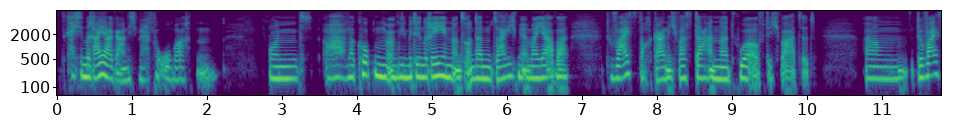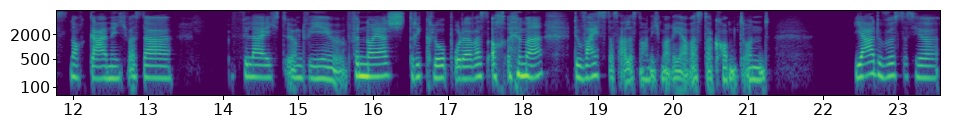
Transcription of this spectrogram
jetzt kann ich den Reiher gar nicht mehr beobachten. Und oh, mal gucken, irgendwie mit den Rehen und so. Und dann sage ich mir immer, ja, aber du weißt noch gar nicht, was da an Natur auf dich wartet. Ähm, du weißt noch gar nicht, was da vielleicht irgendwie für ein neuer Strickclub oder was auch immer. Du weißt das alles noch nicht, Maria, was da kommt. Und ja, du wirst es hier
